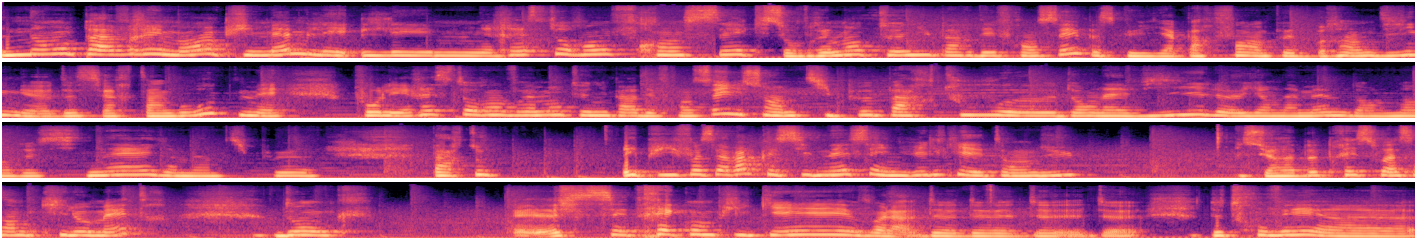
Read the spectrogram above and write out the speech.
Non, pas vraiment. Puis même les, restaurants français qui sont vraiment tenus par des Français, parce qu'il y a parfois un peu de branding de certains groupes, mais pour les restaurants vraiment tenus par des Français, ils sont un petit peu partout euh, dans la ville. Il y en a même dans le nord de Sydney, il y en a un petit peu partout. Et puis il faut savoir que Sydney, c'est une ville qui est étendue sur à peu près 60 km. Donc, euh, c'est très compliqué voilà, de, de, trouver euh,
